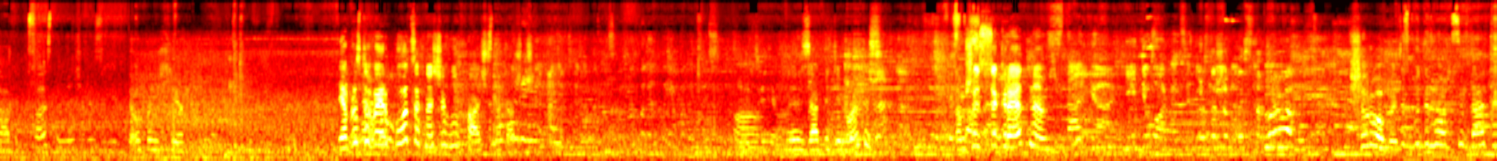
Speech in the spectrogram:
Да, подписалась на меня через Вику. Open here. Я просто в AirPods, наче глуха, чесно кажучи. А, нельзя підійматись. Там щось секретне. Не дергаться, не Що робить? Зараз будемо обсуждати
